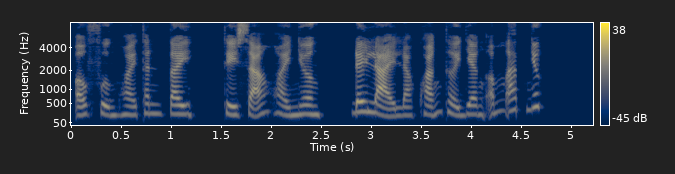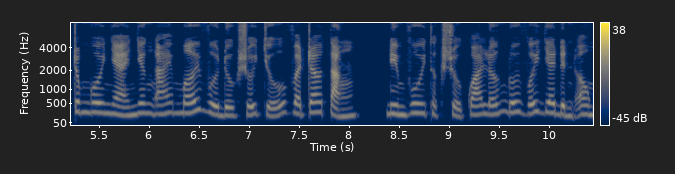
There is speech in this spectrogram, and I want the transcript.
ở phường Hoài Thanh Tây, thị xã Hoài Nhơn, đây lại là khoảng thời gian ấm áp nhất. Trong ngôi nhà nhân ái mới vừa được sửa chữa và trao tặng, niềm vui thật sự quá lớn đối với gia đình ông.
